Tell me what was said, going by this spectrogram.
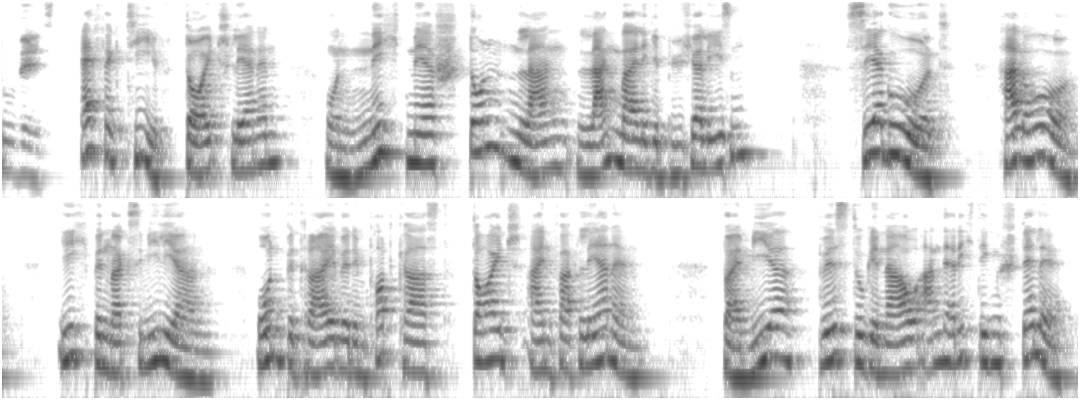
Du willst effektiv Deutsch lernen und nicht mehr stundenlang langweilige Bücher lesen? Sehr gut. Hallo, ich bin Maximilian und betreibe den Podcast Deutsch einfach lernen. Bei mir bist du genau an der richtigen Stelle.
